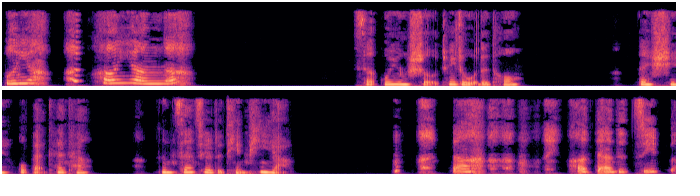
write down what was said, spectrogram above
不要，好痒啊！小姑用手推着我的头。但是我摆开他，更加劲儿的舔屁眼。大，好大的鸡巴！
